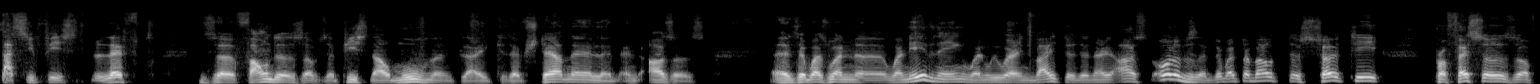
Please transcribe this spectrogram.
pacifist left, the founders of the Peace Now movement, like Zev Sternhell and, and others. Uh, there was one uh, one evening when we were invited, and I asked all of them. There were about uh, thirty professors of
